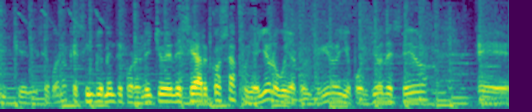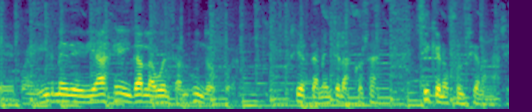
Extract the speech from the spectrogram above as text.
y que dice, bueno, que simplemente por el hecho de desear cosas, pues ya yo lo voy a conseguir. Oye, pues yo deseo eh, pues irme de viaje y dar la vuelta al mundo. Pues ciertamente las cosas sí que no funcionan así.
